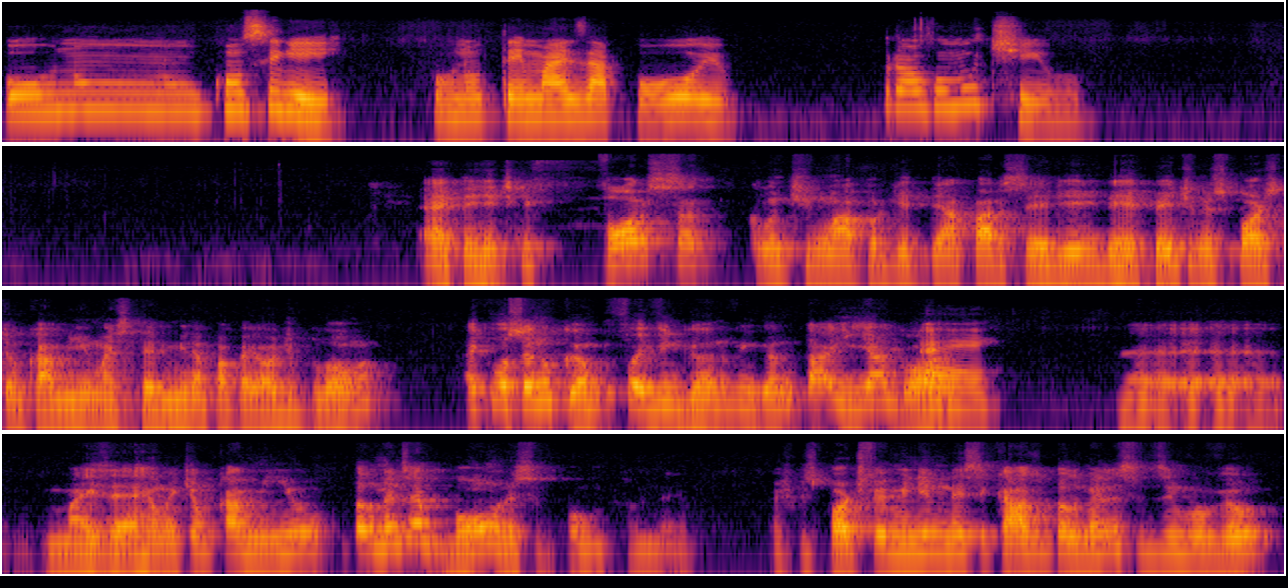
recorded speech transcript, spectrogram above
por não, não conseguir, por não ter mais apoio, por algum motivo. É, tem gente que força continuar porque tem a parceria e de repente no esporte tem um caminho, mas termina para pegar o diploma. É que você no campo foi vingando, vingando, tá aí agora. É. É, é. é, mas é realmente é um caminho, pelo menos é bom nesse ponto, né? Acho que o esporte feminino, nesse caso, pelo menos se desenvolveu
